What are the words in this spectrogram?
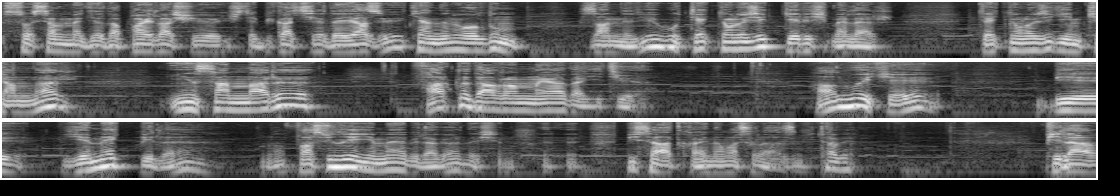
sosyal medyada paylaşıyor işte birkaç yerde yazıyor kendini oldum zannediyor. Bu teknolojik gelişmeler, teknolojik imkanlar insanları farklı davranmaya da itiyor. Halbuki bir yemek bile fasulye yemeği bile kardeşim bir saat kaynaması lazım. Tabii. Pilav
